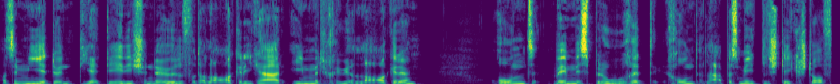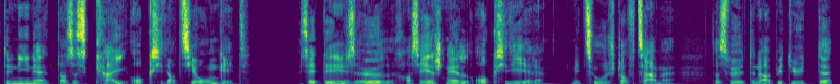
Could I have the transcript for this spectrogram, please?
Also wir tun die ätherischen Öl von der Lagerung her immer kühl lagern. Und wenn wir es brauchen, kommt Lebensmittelstickstoff drin dass es keine Oxidation gibt. Ein ätherisches Öl kann sehr schnell oxidieren, mit Sauerstoff zusammen. Das würde dann auch bedeuten,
